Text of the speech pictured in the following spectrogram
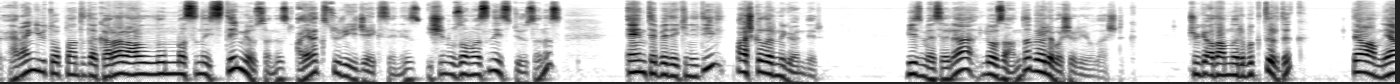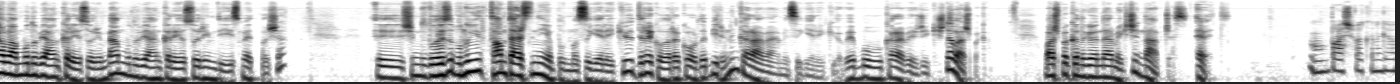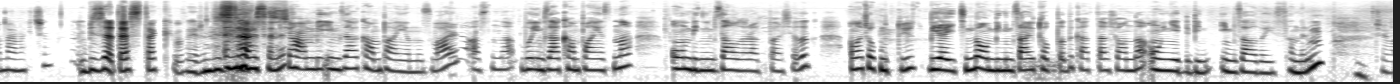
herhangi bir toplantıda karar alınmasını istemiyorsanız, ayak sürüyecekseniz, işin uzamasını istiyorsanız en tepedekini değil başkalarını gönderin. Biz mesela Lozan'da böyle başarıya ulaştık. Çünkü adamları bıktırdık. Devamlı ya ben bunu bir Ankara'ya sorayım, ben bunu bir Ankara'ya sorayım diye İsmet Paşa. Ee, şimdi dolayısıyla bunun tam tersinin yapılması gerekiyor. Direkt olarak orada birinin karar vermesi gerekiyor. Ve bu karar verecek kişi de başbakan. Başbakanı göndermek için ne yapacağız? Evet. Başbakanı göndermek için bize destek verin isterseniz. Şu an bir imza kampanyamız var. Aslında bu imza kampanyasına 10 bin imza olarak başladık. Ama çok mutluyuz. Bir ay içinde 10 bin imzayı topladık. Hatta şu anda 17 bin imzadayız sanırım.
